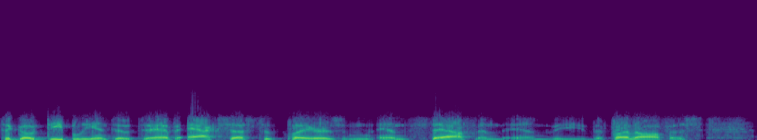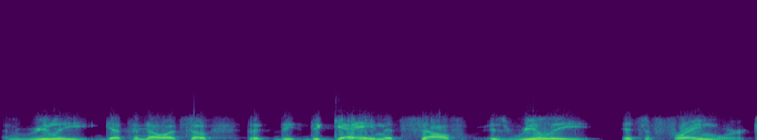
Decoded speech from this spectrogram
to go deeply into it, to have access to the players and and staff and and the the front office, and really get to know it. So the the the game itself is really it's a framework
